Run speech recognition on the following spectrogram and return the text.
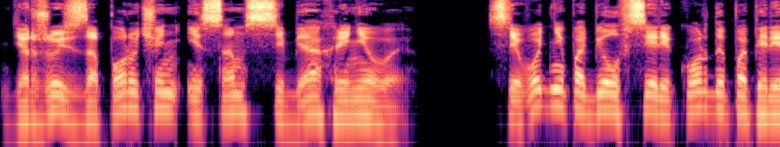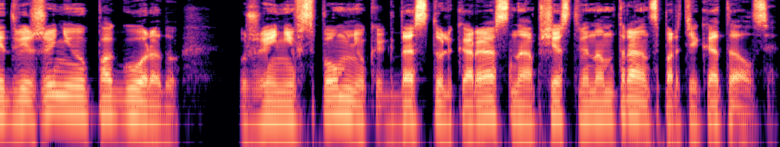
Держусь за поручень и сам с себя охреневаю. Сегодня побил все рекорды по передвижению по городу. Уже не вспомню, когда столько раз на общественном транспорте катался.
